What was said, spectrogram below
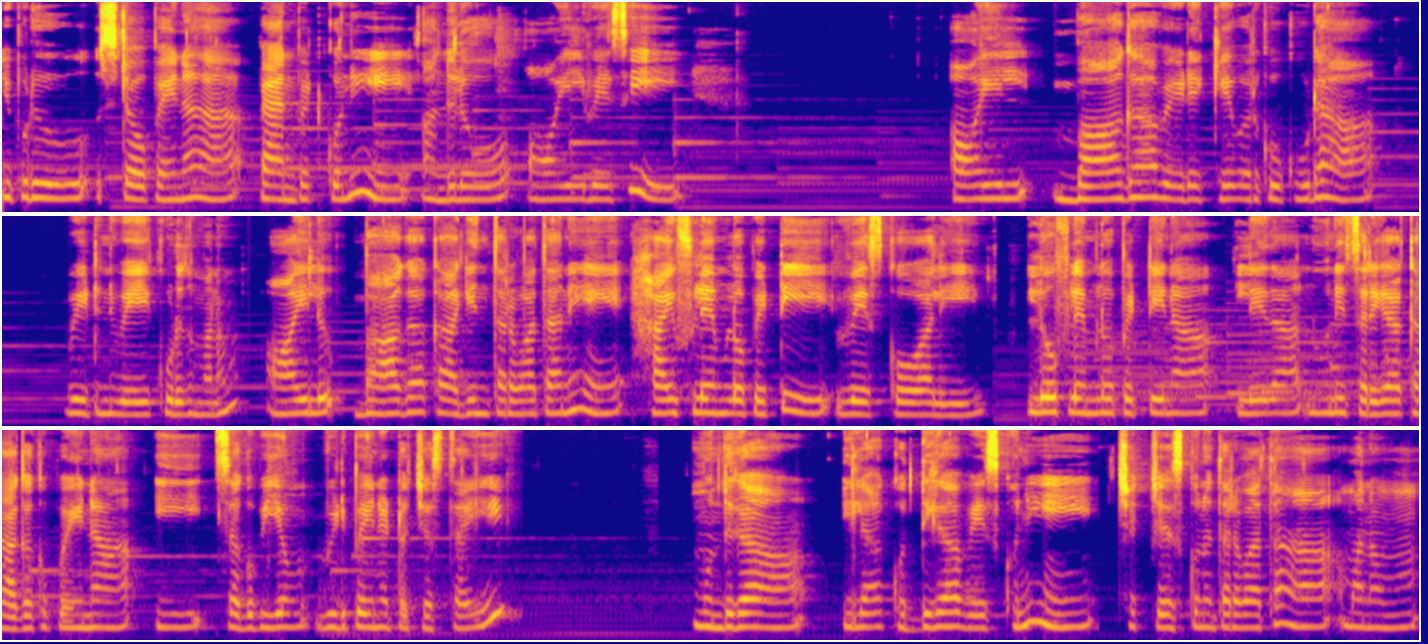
ఇప్పుడు స్టవ్ పైన ప్యాన్ పెట్టుకొని అందులో ఆయిల్ వేసి ఆయిల్ బాగా వేడెక్కే వరకు కూడా వీటిని వేయకూడదు మనం. ఆయిల్ బాగా కాగిన తర్వాతనే హై ఫ్లేమ్లో పెట్టి వేసుకోవాలి. లో ఫ్లేమ్లో పెట్టినా లేదా నూనె సరిగా కాగకపోయినా ఈ సగుబియ్యం విడిపోయినట్టు వచ్చేస్తాయి. ముందుగా ఇలా కొద్దిగా వేసుకొని చెక్ చేసుకున్న తర్వాత మనం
